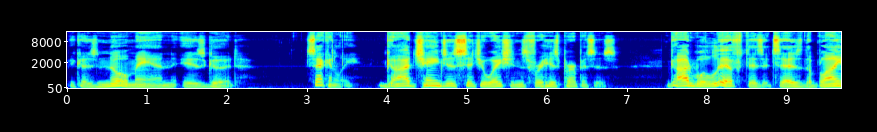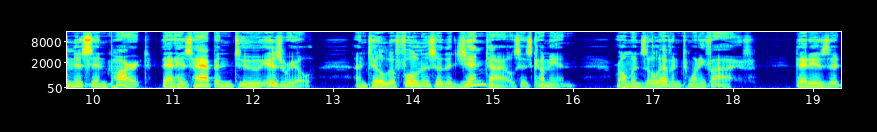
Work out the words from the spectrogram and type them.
because no man is good. Secondly, God changes situations for his purposes. God will lift, as it says, the blindness in part that has happened to Israel until the fullness of the Gentiles has come in. Romans 11:25. That is that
